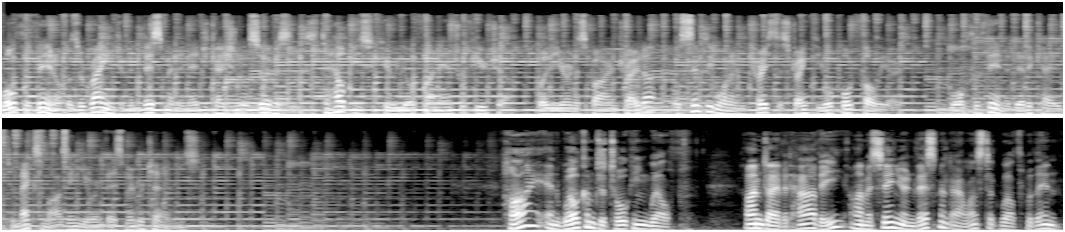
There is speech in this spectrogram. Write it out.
Wealth Within offers a range of investment and educational services to help you secure your financial future. Whether you're an aspiring trader or simply want to increase the strength of your portfolio, Wealth Within are dedicated to maximising your investment returns. Hi, and welcome to Talking Wealth. I'm David Harvey. I'm a senior investment analyst at Wealth Within.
